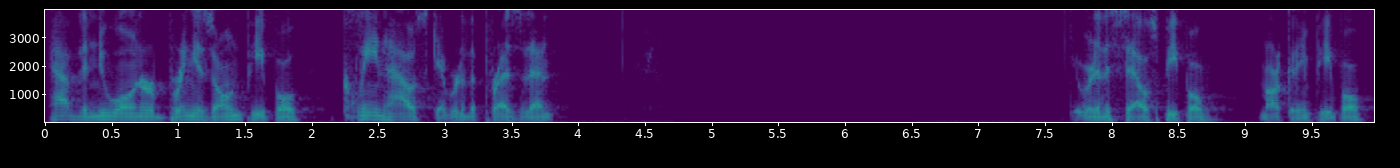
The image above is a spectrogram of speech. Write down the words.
have the new owner bring his own people, clean house, get rid of the president, get rid of the salespeople, marketing people,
